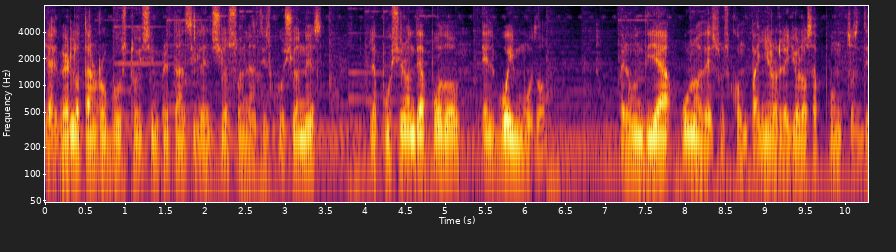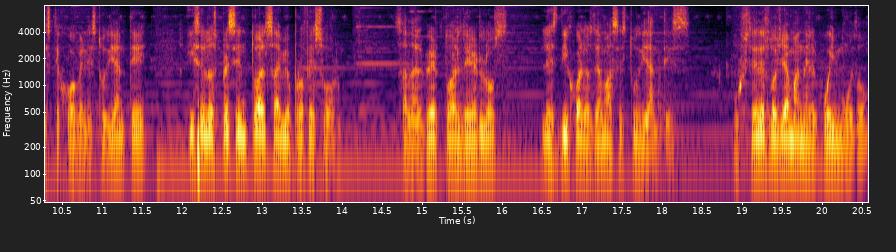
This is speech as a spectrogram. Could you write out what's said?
y al verlo tan robusto y siempre tan silencioso en las discusiones, le pusieron de apodo el buey mudo. Pero un día uno de sus compañeros leyó los apuntos de este joven estudiante y se los presentó al sabio profesor. San Alberto al leerlos les dijo a los demás estudiantes, ustedes lo llaman el buey mudo,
